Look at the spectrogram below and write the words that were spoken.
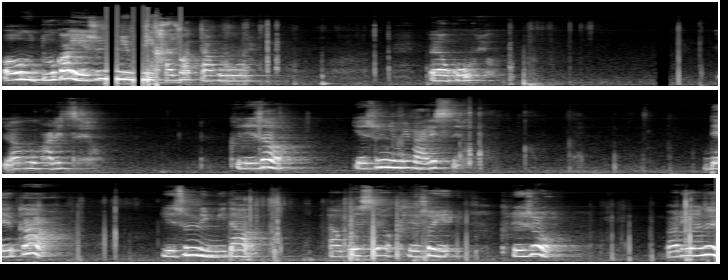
어, 누가 예수님이 가져왔다고, 라고, 라고 말했어요. 그래서 예수님이 말했어요. 내가 예수님이다. 라고 했어요. 그래서 예, 그래서 마리아는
